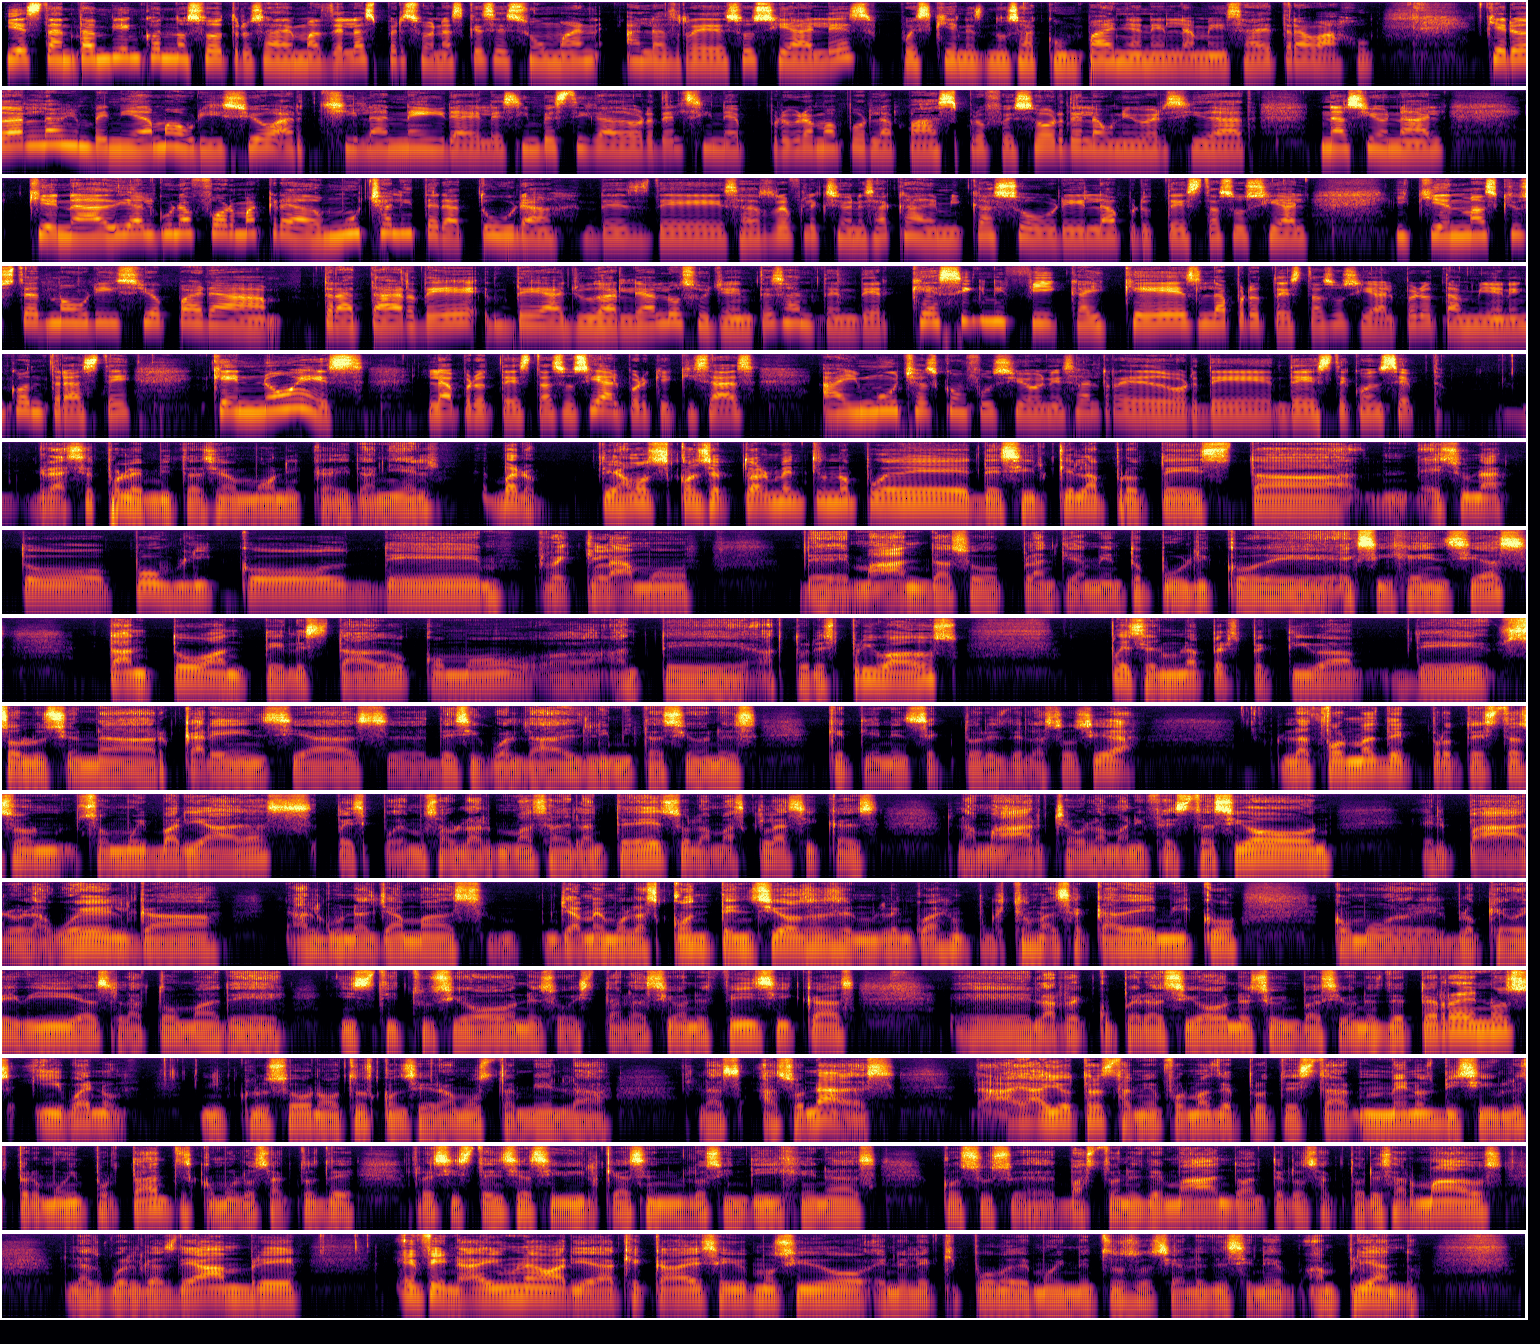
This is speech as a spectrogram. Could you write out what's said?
Y están también con nosotros, además de las personas que se suman a las redes sociales, pues quienes nos acompañan en la mesa de trabajo. Quiero dar la bienvenida a Mauricio Archila Neira. Él es investigador del CINEP Programa por la Paz, profesor de la Universidad Nacional quien ha de alguna forma creado mucha literatura desde esas reflexiones académicas sobre la protesta social y quién más que usted, Mauricio, para tratar de, ayudarle a los oyentes a entender qué significa y qué es la protesta social, pero también en contraste qué no es la protesta social, porque quizás hay muchas confusiones alrededor de, de este concepto. Gracias por la invitación, Mónica y Daniel. Bueno, digamos, conceptualmente uno puede decir que la protesta es un acto público de reclamo de demandas o planteamiento público de exigencias, tanto ante el Estado como uh, ante actores privados, pues en una perspectiva de solucionar carencias, eh, desigualdades, limitaciones que tienen sectores de la sociedad. Las formas de protesta son, son muy variadas, pues podemos hablar más adelante de eso. La más clásica es la marcha o la manifestación, el paro, la huelga, algunas llamas, llamémoslas contenciosas en un lenguaje un poquito más académico, como el bloqueo de vías, la toma de instituciones o instalaciones físicas, eh, las recuperaciones o invasiones de terrenos y bueno, incluso nosotros consideramos también la, las azonadas. Hay, otras también formas de protestar menos visibles, pero muy importantes, como los actos de resistencia civil que hacen los indígenas con sus eh, bastones de mando ante los actores armados, las huelgas de hambre. En fin, hay una variedad que cada vez hemos ido en el equipo de movimientos sociales de cine ampliando,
